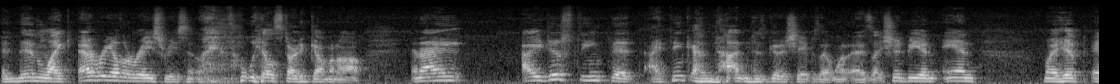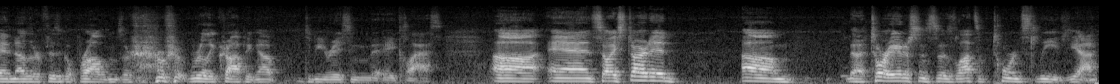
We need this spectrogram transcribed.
And then, like every other race recently, the wheels started coming off, and I, I just think that I think I'm not in as good a shape as I want as I should be in, and my hip and other physical problems are really cropping up to be racing the A class. Uh, and so I started. Um, uh, Tori Anderson says lots of torn sleeves. Yeah,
